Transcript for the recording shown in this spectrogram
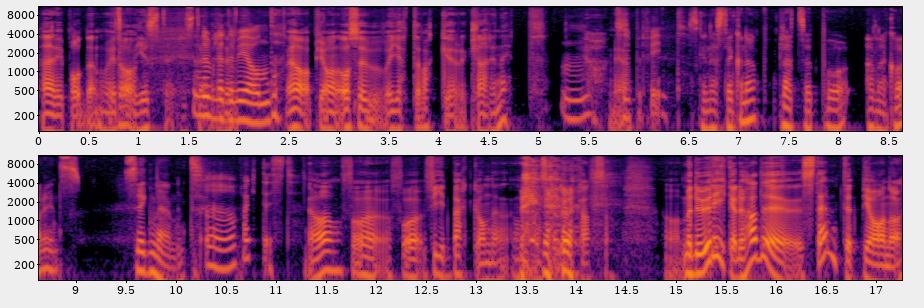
här i podden. Och idag, Just det. Just Nu blev det Beyond. ja, piano. Och så var jättevacker klarinett. Mm. Ja. Superfint. Ska nästan kunna platsat på Anna-Karins segment. Ja, faktiskt. Ja, få, få feedback om den, om den skulle platsa. Ja. Men du Erika, du hade stämt ett piano.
